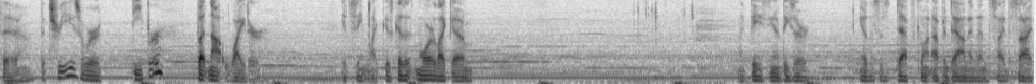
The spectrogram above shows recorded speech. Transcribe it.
The the trees were deeper, but not wider. It seemed like it's because it's more like um like these. You know, these are you know this is depth going up and down and then side to side.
